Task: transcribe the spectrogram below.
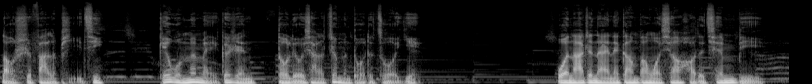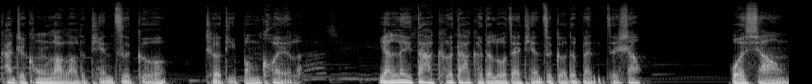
老师发了脾气，给我们每个人都留下了这么多的作业。我拿着奶奶刚帮我削好的铅笔，看着空落落的田字格，彻底崩溃了。眼泪大颗大颗的落在田字格的本子上，我想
